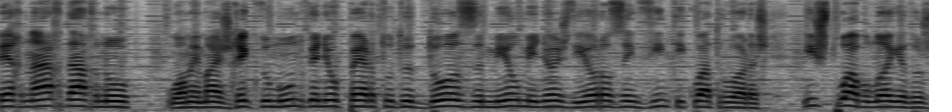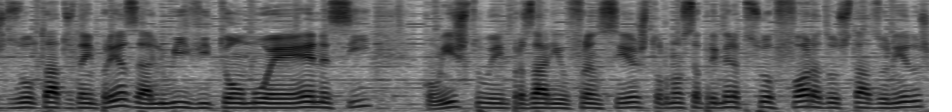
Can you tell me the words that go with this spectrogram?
Bernard Arnault, o homem mais rico do mundo, ganhou perto de 12 mil milhões de euros em 24 horas. Isto à boleia dos resultados da empresa, a Louis Vuitton Moët Hennessy. Com isto, o empresário francês tornou-se a primeira pessoa fora dos Estados Unidos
